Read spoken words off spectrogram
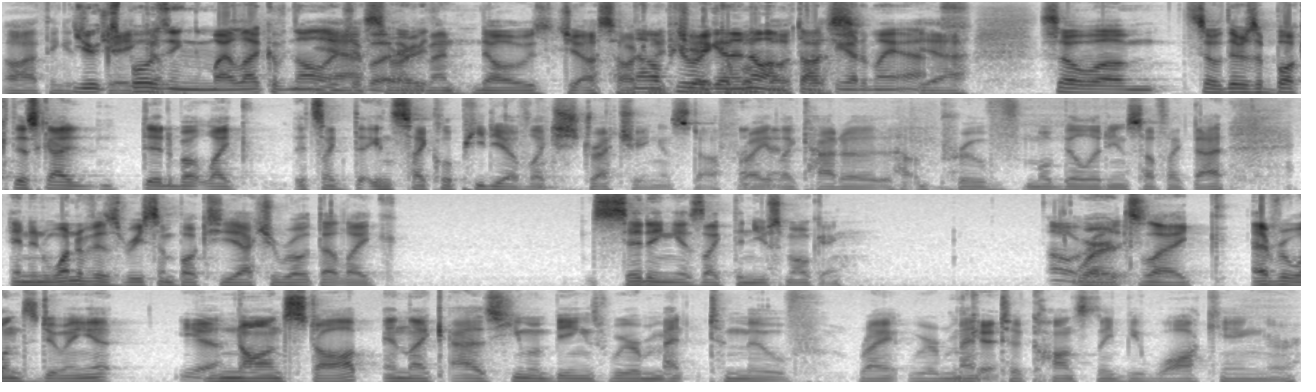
Oh, I think it's You're Jacob. exposing my lack of knowledge Yeah, about sorry, everything. man. No, it was just talking Now to people are Jacob gonna know I'm talking this. out of my ass. Yeah. So, um, so there's a book this guy did about like it's like the encyclopedia of like stretching and stuff, right? Okay. Like how to how improve mobility and stuff like that. And in one of his recent books, he actually wrote that like sitting is like the new smoking, Oh, where really? it's like everyone's doing it Yeah. nonstop, and like as human beings, we're meant to move, right? We're meant Okay. to constantly be walking or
